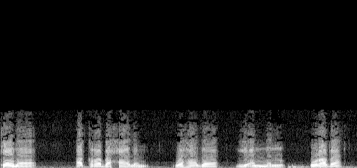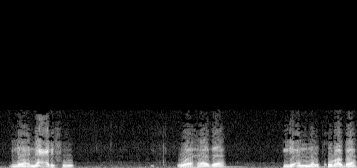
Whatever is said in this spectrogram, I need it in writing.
كان أقرب حالا وهذا لأن القرب لا نعرف وهذا لأن القرب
